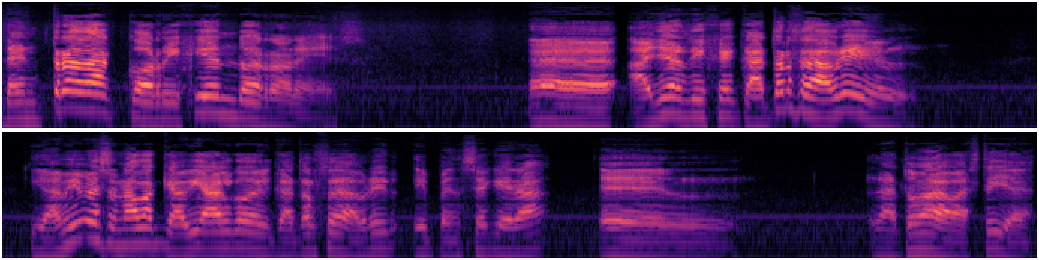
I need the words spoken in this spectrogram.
de entrada corrigiendo errores. Eh, ayer dije 14 de abril y a mí me sonaba que había algo del 14 de abril y pensé que era el, la toma de la Bastilla,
